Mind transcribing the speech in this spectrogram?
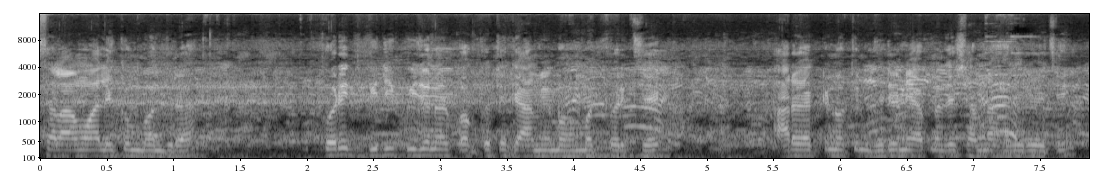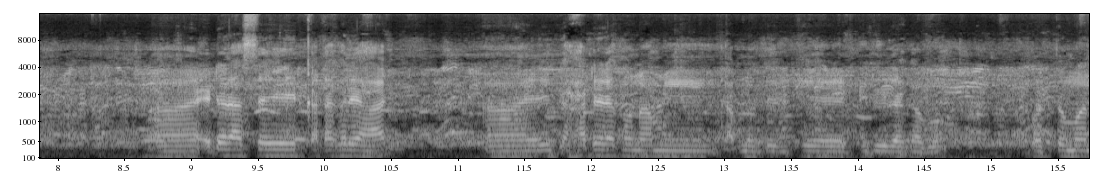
আসসালামু আলাইকুম বন্ধুরা। ফরিদ বিডি কুইজনের পক্ষ থেকে আমি মোহাম্মদ ফরিদ শেখ। আরও একটি নতুন ভিডিও নিয়ে আপনাদের সামনে হাজির হয়েছি। এটা রাজশাহীর কাটাখালী হাট। এই হাটের এখন আমি আপনাদেরকে ভিডিও দেখাবো। বর্তমান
